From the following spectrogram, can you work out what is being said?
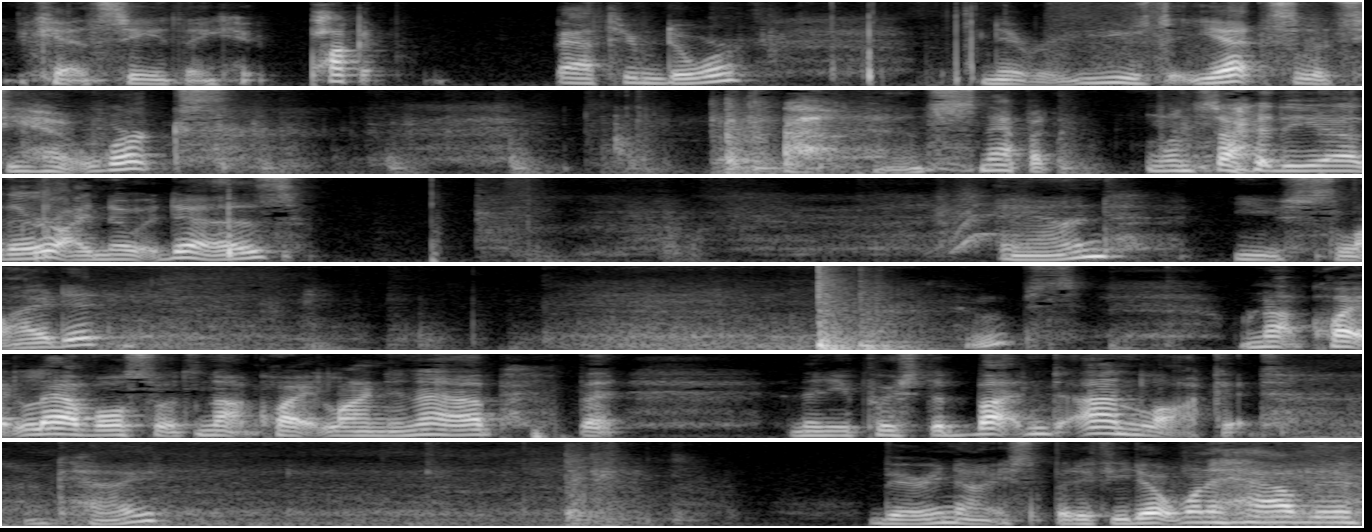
you can't see anything here. Pocket bathroom door. Never used it yet, so let's see how it works. And snap it one side or the other. I know it does. And you slide it. Oops. We're not quite level, so it's not quite lining up. But then you push the button to unlock it. Okay. Very nice. But if you don't want to have the,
